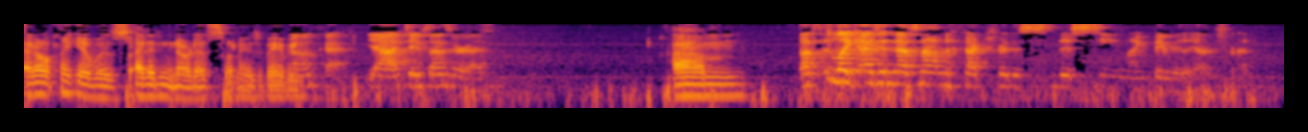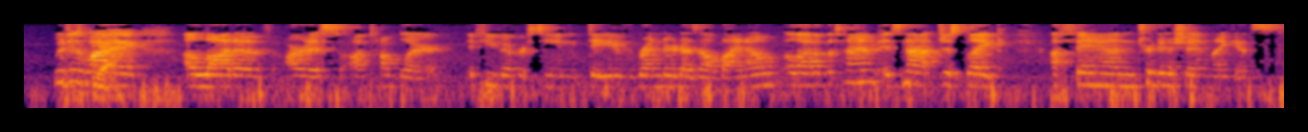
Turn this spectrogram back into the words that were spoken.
I don't think it was. I didn't notice when he was a baby. Oh, okay. Yeah, Dave's eyes are red. Um, That's like as in that's not an effect for this this scene. Like they really are just red. Which is why a lot of artists on Tumblr, if you've ever seen Dave rendered as albino a lot of the time, it's not just like a fan tradition, like it's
